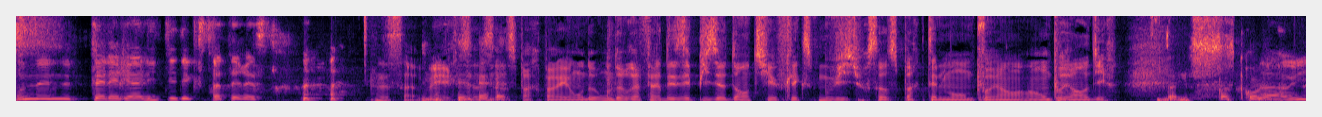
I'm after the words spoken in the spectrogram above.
On a une télé-réalité d'extraterrestres. c'est ça, mais ça, South Park, pareil. On, de- on devrait faire des épisodes entiers Flex Movie sur South Park tellement on pourrait en, on pourrait en dire. Pas de problème. Ah oui,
